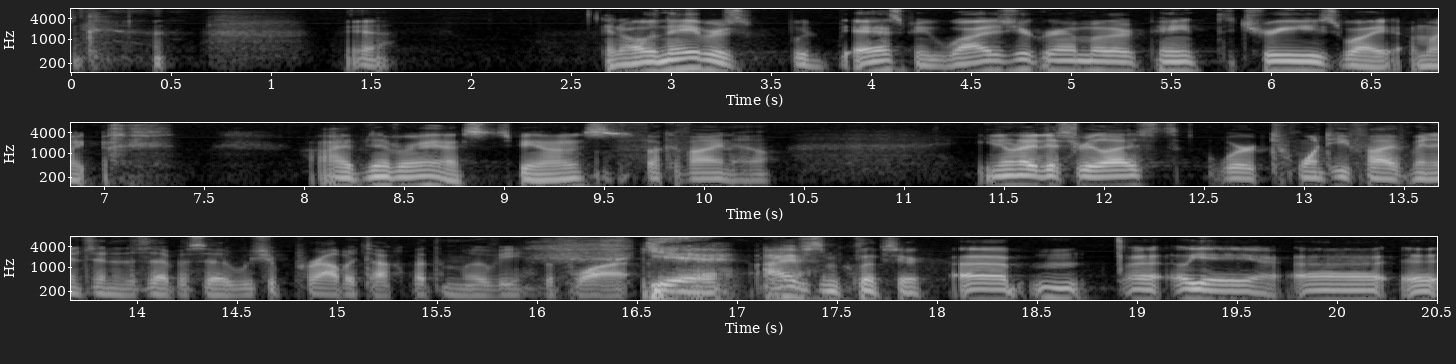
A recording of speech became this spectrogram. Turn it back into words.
yeah. And all the neighbors would ask me, why does your grandmother paint the trees white? I'm like, I've never asked, to be honest. Fuck if I know. You know what I just realized? We're 25 minutes into this episode. We should probably talk about the movie, the plot. Yeah, I have some clips here. Uh, mm, uh, oh yeah, yeah. yeah. Uh, uh,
